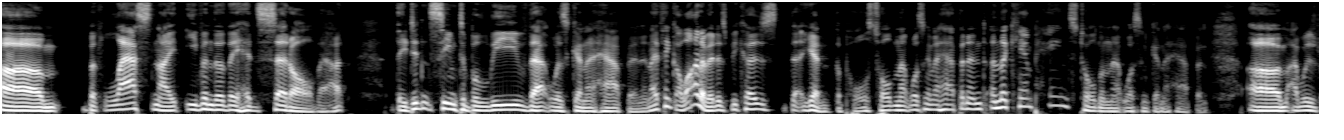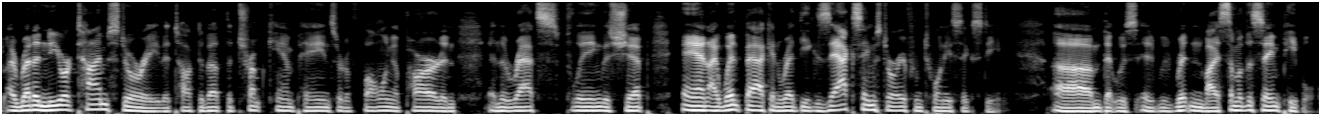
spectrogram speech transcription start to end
Um, but last night, even though they had said all that, they didn't seem to believe that was going to happen. And I think a lot of it is because, again, the polls told them that wasn't going to happen, and, and the campaigns told them that wasn't going to happen. Um, I was I read a New York Times story that talked about the Trump campaign sort of falling apart and and the rats fleeing the ship. And I went back and read the exact same story from 2016. Um, that was it was written by some of the same people.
